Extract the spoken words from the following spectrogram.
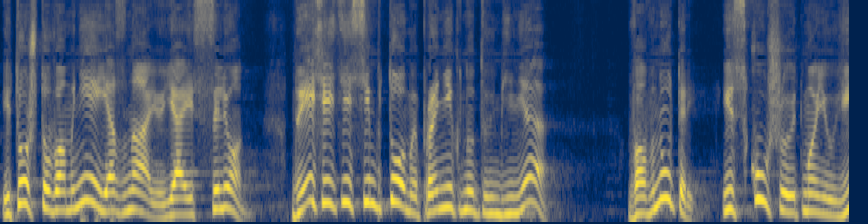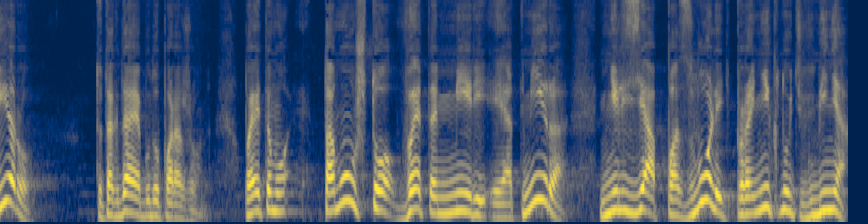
И то, что во мне, я знаю, я исцелен. Но если эти симптомы проникнут в меня, вовнутрь, и скушают мою веру, то тогда я буду поражен. Поэтому тому, что в этом мире и от мира, нельзя позволить проникнуть в меня.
